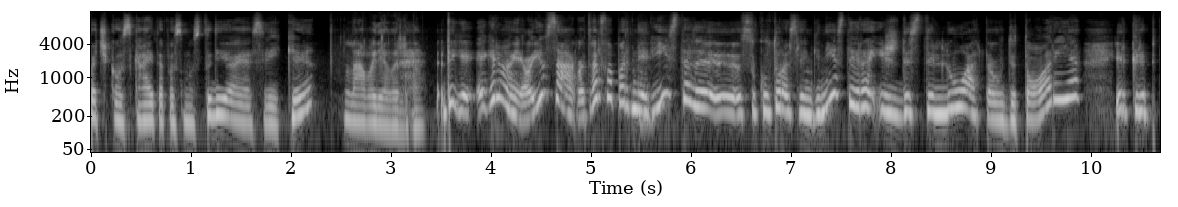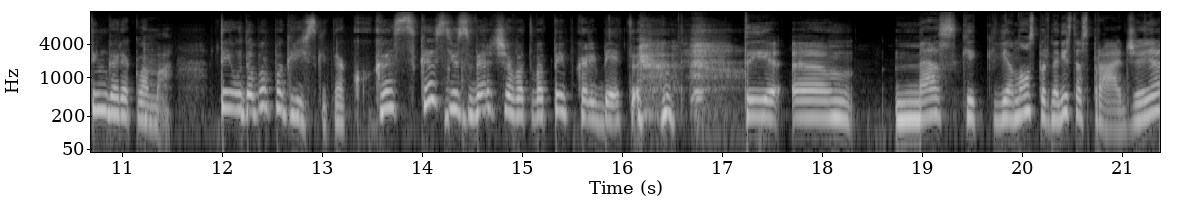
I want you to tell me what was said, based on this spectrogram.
pačkauskaitė pas mus studijoje sveiki Labą dieną, Lina. Taigi, gerbėjai, o jūs sakot, verslo partnerystė e, su kultūros renginiais tai yra išdistiliuota auditorija ir kryptinga reklama. Mhm tai jau dabar pagrįskite kas kas jus verčia vat va taip kalbėti tai um, mes kiekvienos partnerystės pradžioje,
